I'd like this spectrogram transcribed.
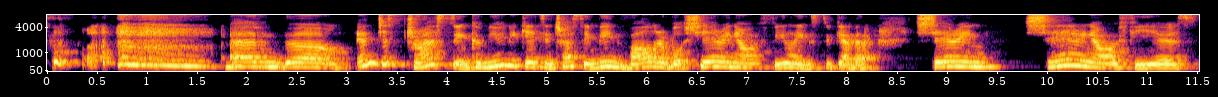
and um, and just trusting, communicating, trusting, being vulnerable, sharing our feelings together, sharing sharing our fears,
